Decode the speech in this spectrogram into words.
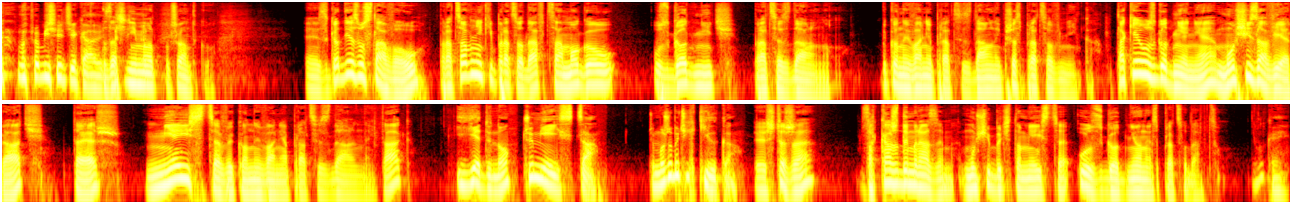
bo robi się ciekawie. Zacznijmy od początku. Y, Zgodnie z ustawą, pracownik i pracodawca mogą uzgodnić pracę zdalną, wykonywanie pracy zdalnej przez pracownika. Takie uzgodnienie musi zawierać też miejsce wykonywania pracy zdalnej, tak? Jedno, czy miejsca? Czy może być ich kilka? Y, Szczerze, za każdym razem musi być to miejsce uzgodnione z pracodawcą. Okej.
